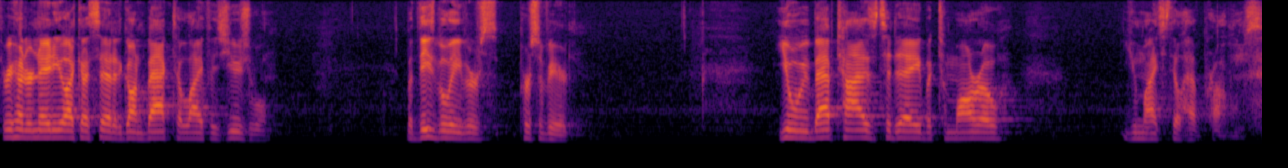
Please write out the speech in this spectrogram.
380, like I said, had gone back to life as usual. But these believers persevered. You will be baptized today, but tomorrow you might still have problems.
